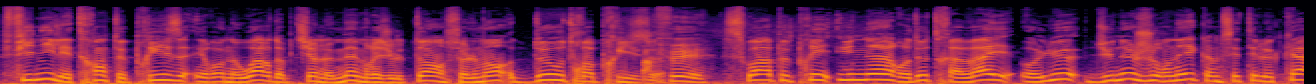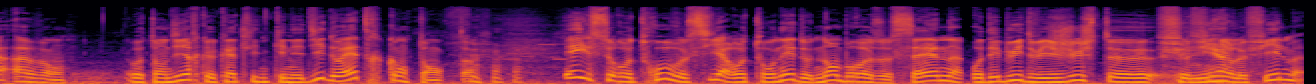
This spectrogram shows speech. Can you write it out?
Fini les 30 prises et Ron Howard obtient le même résultat en seulement deux ou trois prises. Parfait. Soit à peu près une heure de travail au lieu d'une journée comme c'était le cas avant. Autant dire que Kathleen Kennedy doit être contente. Et il se retrouve aussi à retourner de nombreuses scènes. Au début, il devait juste euh, Finir. finir. le film,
